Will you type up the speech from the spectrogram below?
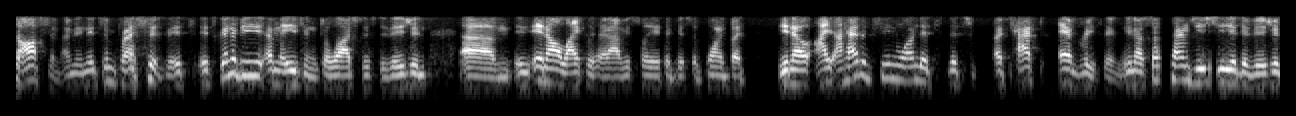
awesome. I mean, it's impressive. It's it's going to be amazing to watch this division. Um, in, in all likelihood, obviously, it could disappoint, but you know, I, I haven't seen one that's that's attacked everything. You know, sometimes you see a division,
